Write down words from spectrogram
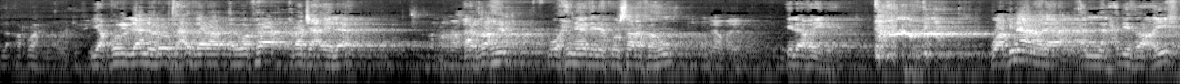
الرهن أو الكفيل يقول لأنه لو تعذر الوفاء رجع إلى الرهن وحينئذ يكون صرفه لا غير إلى غيره. وبناء على أن الحديث ضعيف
